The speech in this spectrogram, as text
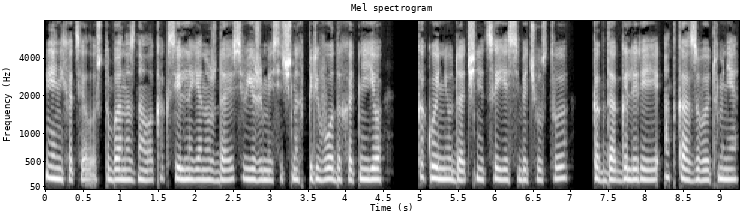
Я не хотела, чтобы она знала, как сильно я нуждаюсь в ежемесячных переводах от нее — какой неудачницей я себя чувствую, когда галереи отказывают мне.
